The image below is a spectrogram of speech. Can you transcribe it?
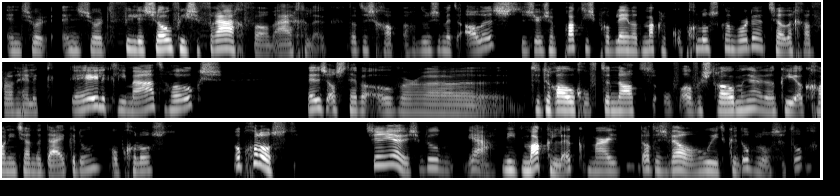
een, soort, een soort filosofische vraag van eigenlijk. Dat is grappig. Doen ze met alles. Dus er is een praktisch probleem wat makkelijk opgelost kan worden. Hetzelfde geldt voor dat hele, de hele dus als we het hebben over uh, te droog of te nat of overstromingen, dan kun je ook gewoon iets aan de dijken doen. Opgelost. Opgelost. Serieus. Ik bedoel, ja, niet makkelijk, maar dat is wel hoe je het kunt oplossen, toch?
